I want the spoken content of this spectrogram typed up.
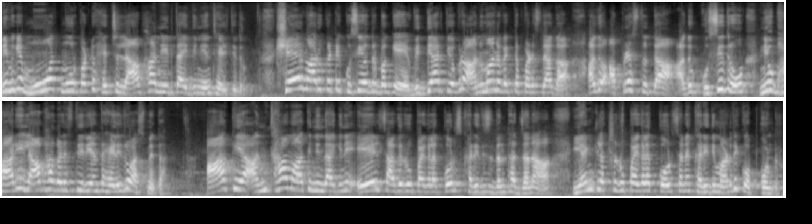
ನಿಮಗೆ ಮೂವತ್ತ್ಮೂರು ಪಟ್ಟು ಹೆಚ್ಚು ಲಾಭ ನೀಡ್ತಾ ಇದ್ದೀನಿ ಅಂತ ಹೇಳ್ತಿದ್ರು. ಶೇರ್ ಮಾರುಕಟ್ಟೆ ಕುಸಿಯೋದ್ರ ಬಗ್ಗೆ ವಿದ್ಯಾರ್ಥಿಯೊಬ್ಬರು ಅನುಮಾನ ವ್ಯಕ್ತಪಡಿಸಿದಾಗ ಅದು ಅಪ್ರಸ್ತುತ, ಅದು ಕುಸಿದ್ರೂ ನೀವು ಭಾರಿ ಲಾಭ ಗಳಿಸ್ತೀರಿ ಅಂತ ಹೇಳಿದರು ಅಸ್ಮಿತಾ. ಆಕೆಯ ಅಂಥ ಮಾತಿನಿಂದಾಗಿನೇ ಏಳು ಸಾವಿರ ರೂಪಾಯಿಗಳ ಕೋರ್ಸ್ ಖರೀದಿಸಿದಂಥ ಜನ ಎಂಟು ಲಕ್ಷ ರೂಪಾಯಿಗಳ ಕೋರ್ಸನ್ನು ಖರೀದಿ ಮಾಡೋದಕ್ಕೆ ಒಪ್ಕೊಂಡ್ರು.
